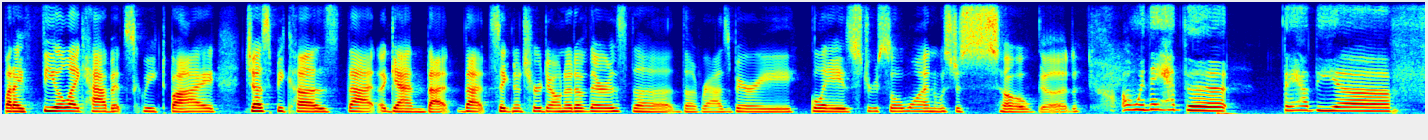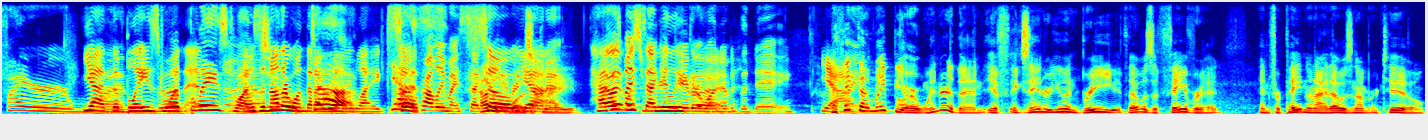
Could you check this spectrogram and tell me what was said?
but I feel like Habit squeaked by just because that again that that signature donut of theirs, the the raspberry glazed streusel one, was just so good. Oh, and they had the they had the uh fire one. Yeah, the blazed one. blazed The one. blazed That one. was another one that I really liked. Yes. So That's probably my second So favorite was yeah, great. Habit that was my second really favorite one of the day. Yeah, I think that might be our winner then. If Alexandra, you and Bree, if that was a favorite, and for Peyton and I, that was number two.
